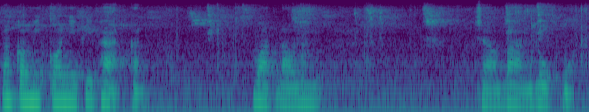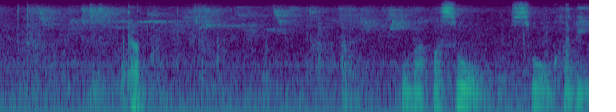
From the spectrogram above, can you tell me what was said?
แล้วก็มีกรณีพิพาทกันวัดเรานี่ ชาวบ้านลูกหมด ครับครูบาก็สู้สู้คดี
